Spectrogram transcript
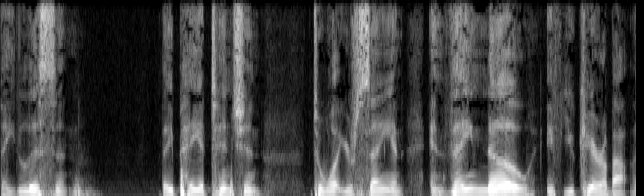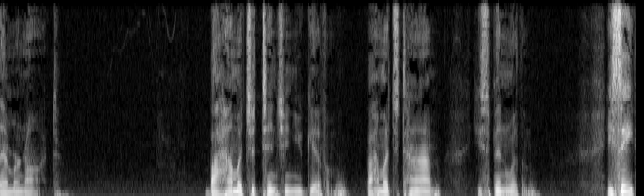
They listen, they pay attention to what you're saying, and they know if you care about them or not by how much attention you give them, by how much time you spend with them. You see,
